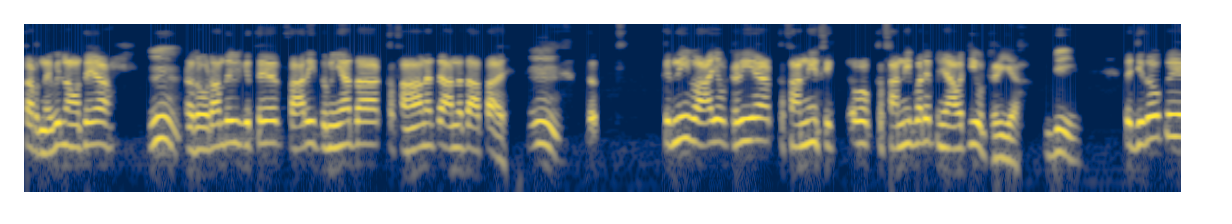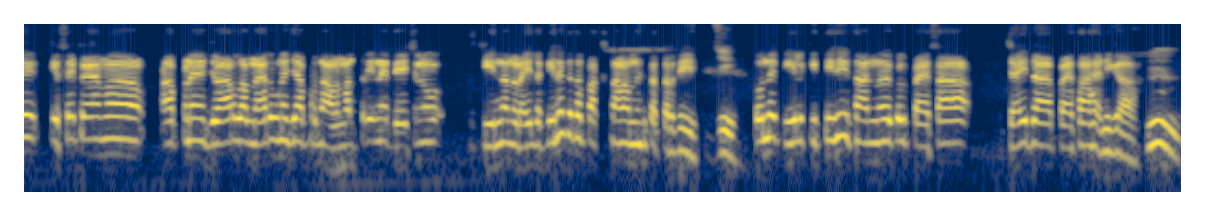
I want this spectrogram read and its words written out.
ਧਰਨੇ ਵੀ ਲਾਉਂਦੇ ਆ। ਹੂੰ। ਰੋਡਾਂ ਦੇ ਵੀ ਕਿਤੇ ਸਾਰੀ ਦੁਨੀਆ ਦਾ ਕਿਸਾਨ ਹੈ ਤੇ ਅੰਨਦਾਤਾ ਹੈ। ਹੂੰ। ਕਿੰਨੀ ਆਵਾਜ਼ ਉੱਠ ਰਹੀ ਆ ਕਿਸਾਨੀ ਕਿਸਾਨੀ ਬਾਰੇ ਪੰਜਾਬ 'ਚ ਹੀ ਉੱਠ ਰਹੀ ਆ। ਜੀ। ਤੇ ਜਦੋਂ ਕੋਈ ਕਿਸੇ ਟਾਈਮ ਆਪਣੇ ਜਵਾਹਰ ਲਾਲ ਨਹਿਰੂ ਨੇ ਜਾਂ ਪ੍ਰਧਾਨ ਮੰਤਰੀ ਨੇ ਦੇਸ਼ ਨੂੰ ਚੀਨ ਨਾਲ ਲੜਾਈ ਲੱਗੀ ਨਾ ਕਿਤੇ ਪਾਕਿਸਤਾਨ 1971 ਦੀ ਜੀ। ਉਹਨੇ ਅਪੀਲ ਕੀਤੀ ਸੀ ਸਾਨੂੰ ਕੋਲ ਪੈਸਾ ਚਾਹੀਦਾ ਪੈਸਾ ਹੈ ਨਹੀਂਗਾ ਹੂੰ।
